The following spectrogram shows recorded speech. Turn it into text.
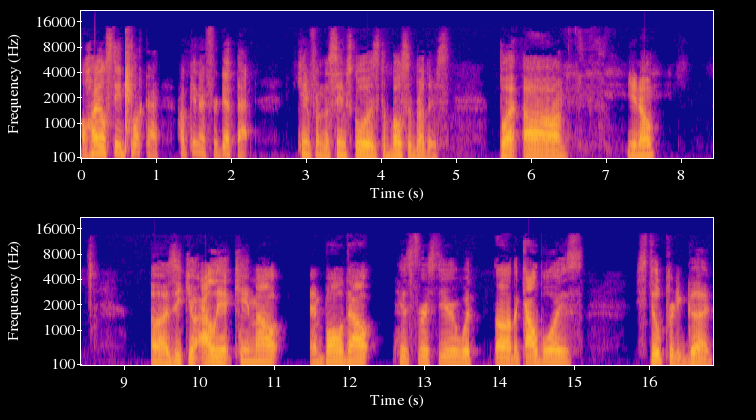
Ohio State Buckeye. How can I forget that? Came from the same school as the Bosa brothers. But uh, you know, uh, Ezekiel Elliott came out and balled out his first year with uh, the Cowboys. Still pretty good,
